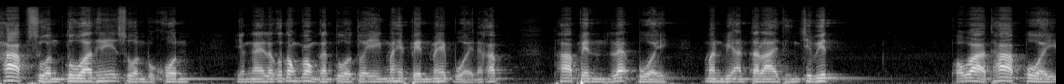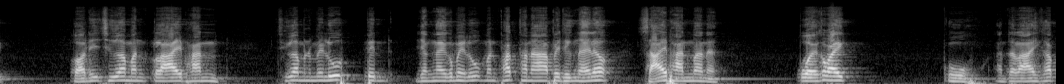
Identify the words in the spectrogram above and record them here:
ภาพส่วนตัวทีนี้ส่วนบุคคลยังไงเราก็ต้องป้องกันตัวตัวเองไม่ให้เป็นไม่ให้ป่วยนะครับ ถ้าเป็นและป่วยมันมีอันตรายถึงชีวิต เพราะว่าถ้าป่วย ตอนนี้เชื้อมันกลายพันธุ์เชื้อมันไม่รู้เป็นยังไงก็ไม่รู้มันพัฒนาไปถึงไหนแล้ว สายพันธุ์มันน่ะป่วยเข้าไปโอ้อันตรายครับ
